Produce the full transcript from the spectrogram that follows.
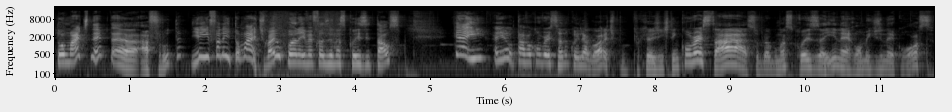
tomate, né, a, a, fruta. E aí falei, tomate, vai upando aí, vai fazendo as coisas e tal. E aí, aí eu tava conversando com ele agora, tipo, porque a gente tem que conversar sobre algumas coisas aí, né, homens de negócio.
